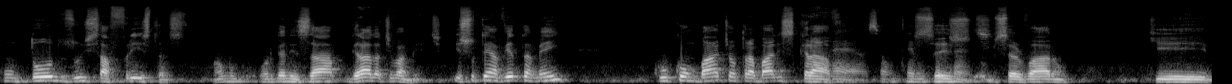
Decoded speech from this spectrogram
com todos os safristas, vamos organizar gradativamente. Isso tem a ver também com o combate ao trabalho escravo. É, esse é um tema Vocês importante. observaram que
